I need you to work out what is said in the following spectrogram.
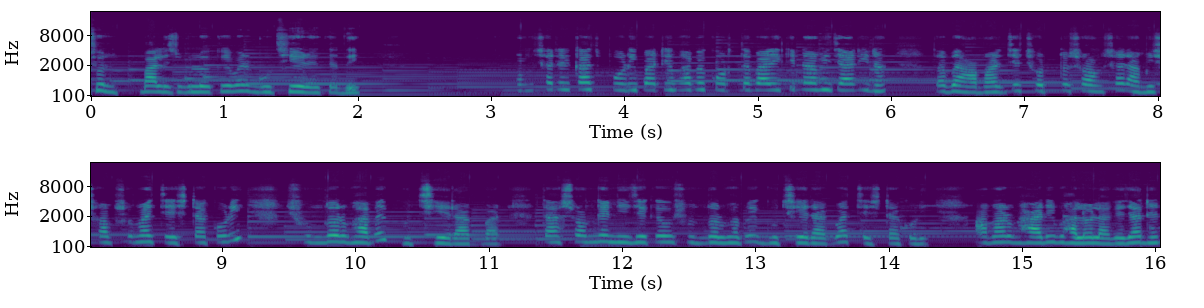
চলুন, বালিশগুলোকে এবার গুছিয়ে রেখে দিই। সংসারের কাজ পরিপাটিভাবে করতে পারি কিনা আমি জানি না। তবে আমার যে ছোট্ট সংসার, আমি সব সময় চেষ্টা করি সুন্দরভাবে গুছিয়ে রাখবার। তার সঙ্গে নিজেকেও সুন্দরভাবে গুছিয়ে রাখবার চেষ্টা করি। আমার ভারী ভালো লাগে, জানেন?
